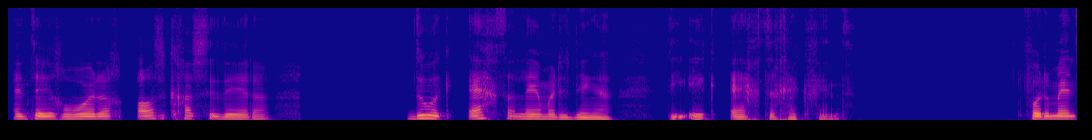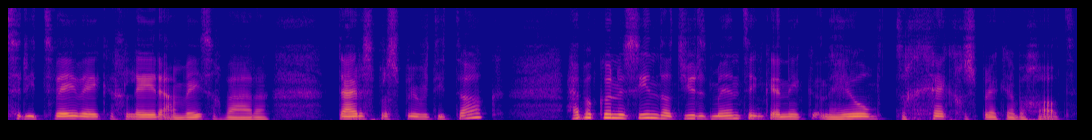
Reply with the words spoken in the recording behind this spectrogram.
En tegenwoordig, als ik ga studeren, doe ik echt alleen maar de dingen die ik echt te gek vind. Voor de mensen die twee weken geleden aanwezig waren tijdens Prosperity Talk, hebben kunnen zien dat Judith Mentink en ik een heel te gek gesprek hebben gehad.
